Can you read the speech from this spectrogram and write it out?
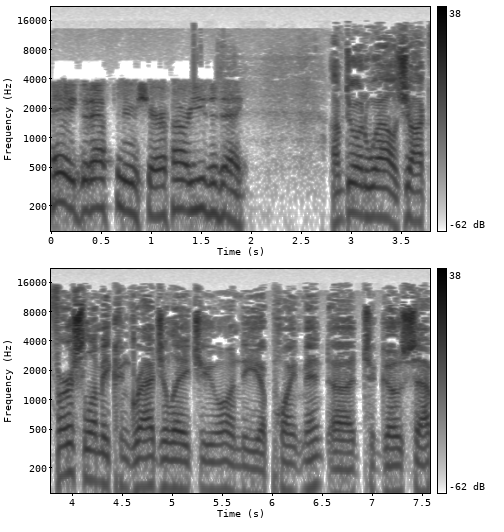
Hey, good afternoon, Sheriff. How are you today? I'm doing well, Jacques. First, let me congratulate you on the appointment uh, to GOHSEP,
